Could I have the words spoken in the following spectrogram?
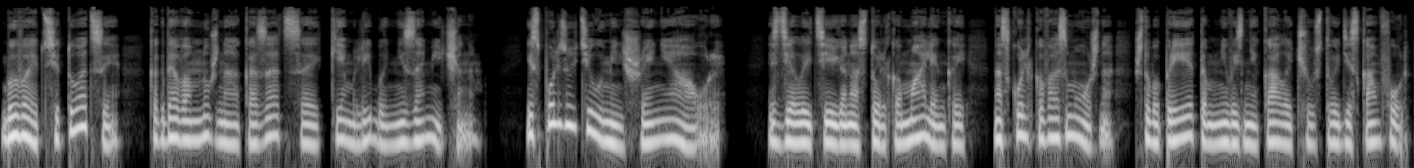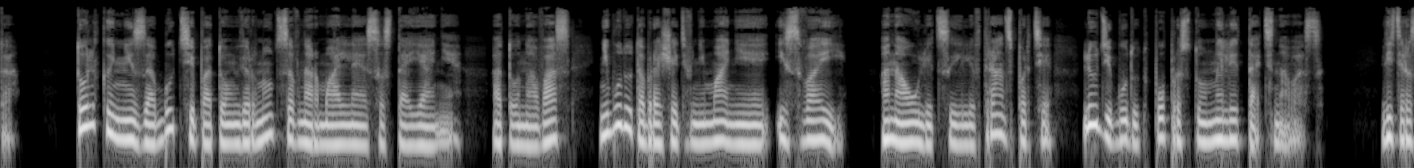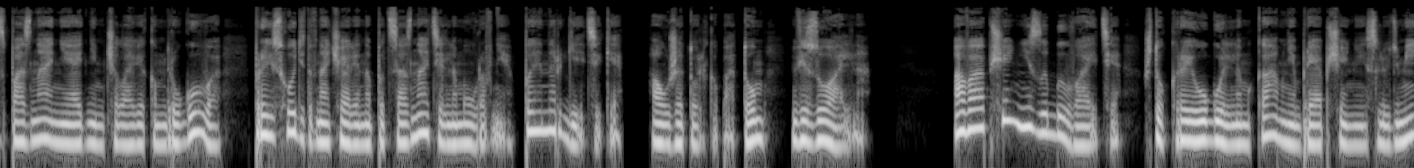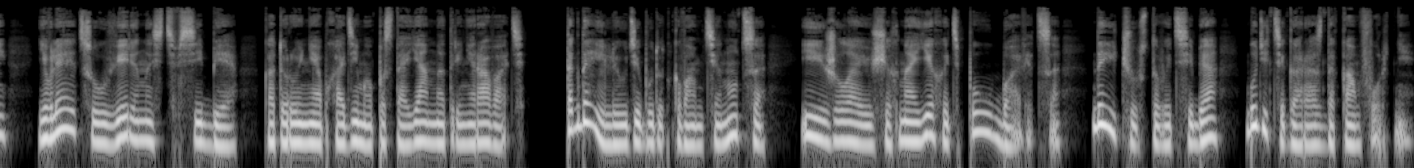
Бывают ситуации, когда вам нужно оказаться кем-либо незамеченным. Используйте уменьшение ауры. Сделайте ее настолько маленькой, насколько возможно, чтобы при этом не возникало чувства дискомфорта. Только не забудьте потом вернуться в нормальное состояние, а то на вас не будут обращать внимание и свои, а на улице или в транспорте люди будут попросту налетать на вас. Ведь распознание одним человеком другого происходит вначале на подсознательном уровне, по энергетике, а уже только потом визуально. А вообще не забывайте, что краеугольным камнем при общении с людьми является уверенность в себе, которую необходимо постоянно тренировать. Тогда и люди будут к вам тянуться, и желающих наехать поубавится, да и чувствовать себя будете гораздо комфортнее.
